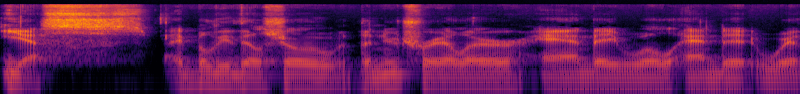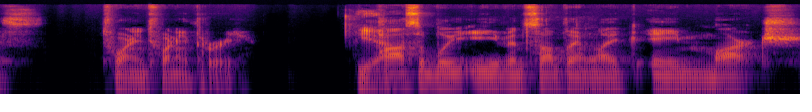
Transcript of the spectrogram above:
Yes, I believe they'll show the new trailer and they will end it with 2023. Yeah. Possibly even something like a March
